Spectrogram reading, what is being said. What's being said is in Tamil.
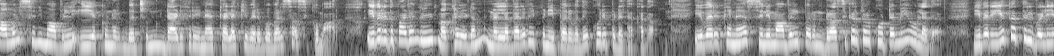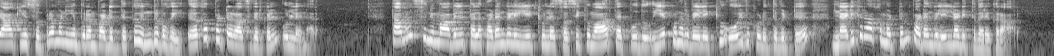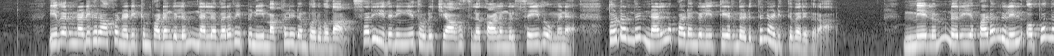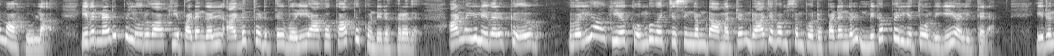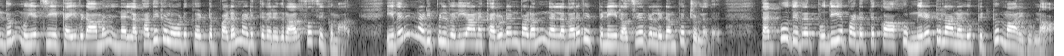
தமிழ் சினிமாவில் இயக்குனர் மற்றும் நடிகர் என கலக்கி வருபவர் சசிகுமார். இவரது படங்கள் மக்களிடம் நல்ல வரவேற்பினை பெறுவது குறிப்பிடத்தக்கது. இவருக்கென சினிமாவில் பெரும் ரசிகர்கள் கூட்டமே உள்ளது. இவர் இயக்கத்தில் வெளியாகிய சுப்பிரமணியபுரம் படத்துக்கு இன்று வகை ஏகப்பட்ட ரசிகர்கள் உள்ளனர். தமிழ் சினிமாவில் பல படங்களை இயக்கியுள்ள சசிகுமார் தற்போது இயக்குனர் வேலைக்கு ஓய்வு கொடுத்துவிட்டு நடிகராக மட்டும் படங்களில் நடித்து வருகிறார். இவர் நடிகராக நடிக்கும் படங்களும் நல்ல வரவேற்பினை மக்களிடம் பெறுவதால் சரி இதனையே தொடர்ச்சியாக சில காலங்கள் செய்வோம் என தொடர்ந்து நல்ல படங்களை தேர்ந்தெடுத்து நடித்து வருகிறார். மேலும் நிறைய படங்களில் ஒப்பந்தமாகியுள்ளார். இவர் நடிப்பில் உருவாகிய படங்கள் அடுத்தடுத்து வெளியாக காத்து கொண்டிருக்கிறது. அண்மையில் இவருக்கு வெளியாகிய கொம்பு வச்ச சிங்கம்டா மற்றும் ராஜவம்சம் போன்ற படங்கள் மிகப்பெரிய தோல்வியை அளித்தன. இருந்தும் முயற்சியை கைவிடாமல் நல்ல கதைகளோடு கேட்டு படம் நடித்து வருகிறார் சசிகுமார். இவரின் நடிப்பில் வெளியான கருடன் படம் நல்ல வரவேற்பினை ரசிகர்களிடம் பெற்றுள்ளது. தற்போது இவர் புதிய படத்துக்காக மிரட்டலான லுக்கிற்கு மாறியுள்ளார்.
